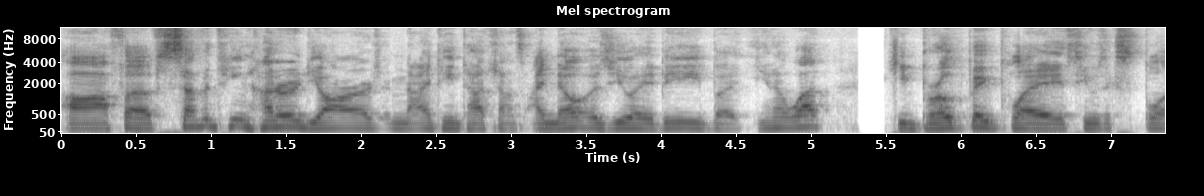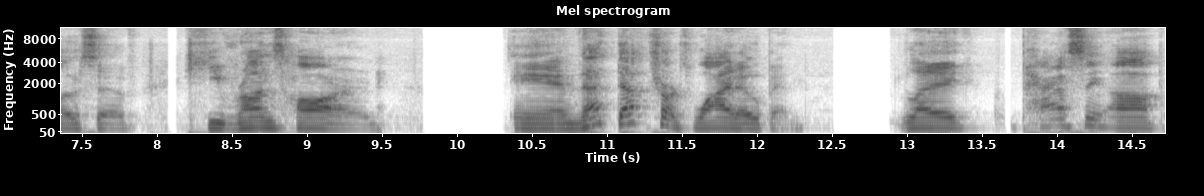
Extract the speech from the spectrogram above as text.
off of 1700 yards and 19 touchdowns. I know it was UAB, but you know what? He broke big plays. He was explosive. He runs hard. And that depth chart's wide open. Like passing up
